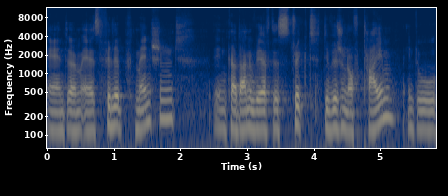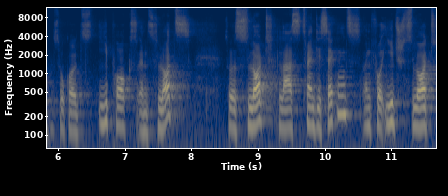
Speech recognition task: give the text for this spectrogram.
And um, as Philip mentioned, in Cardano we have this strict division of time into so-called epochs and slots. So a slot lasts 20 seconds, and for each slot,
